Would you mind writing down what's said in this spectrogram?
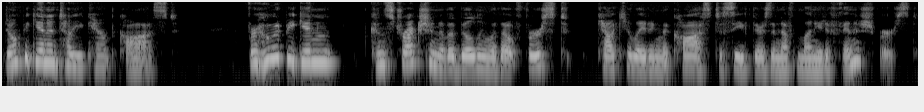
Don't begin until you count the cost. For who would begin construction of a building without first calculating the cost to see if there's enough money to finish first?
